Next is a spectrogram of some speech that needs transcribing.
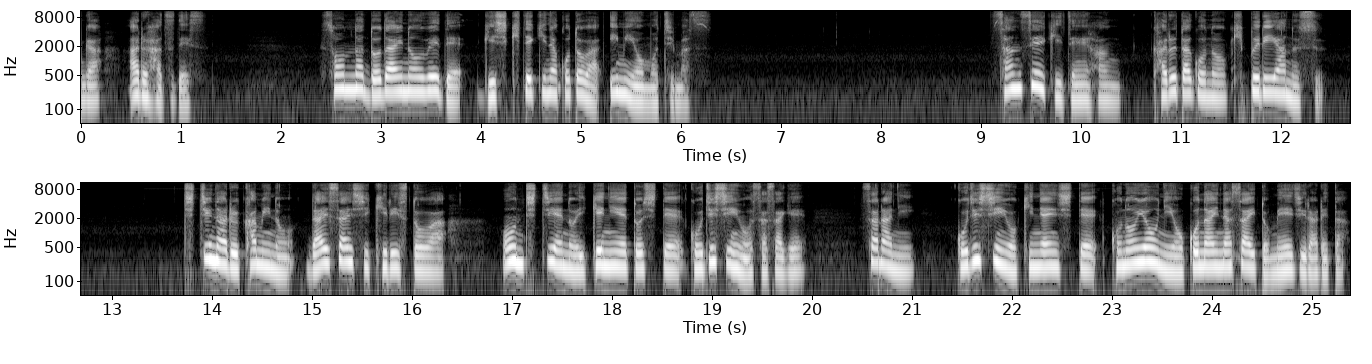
があるはずです。そんな土台の上で儀式的なことは意味を持ちます。3世紀前半カルタゴのキプリアヌス父なる神の大祭司キリストは御父への生贄としてご自身を捧げさらにご自身を記念してこのように行いなさいと命じられた。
